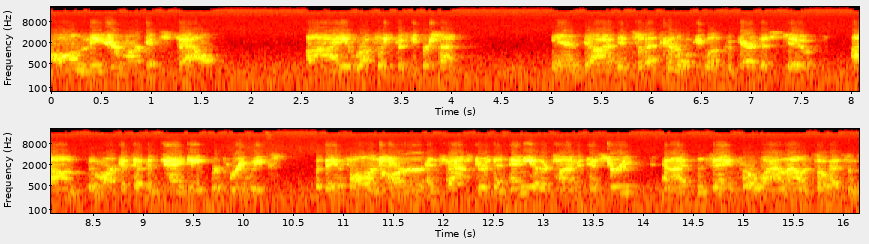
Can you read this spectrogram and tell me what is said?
all major markets fell by roughly 50%. And, uh, and so that's kind of what people have compared this to. Um, the markets have been tanking for three weeks. but they have fallen harder and faster than any other time in history. And I've been saying for a while now, and so has some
